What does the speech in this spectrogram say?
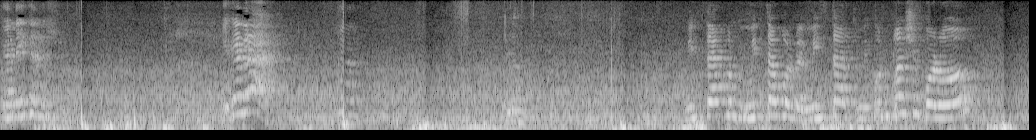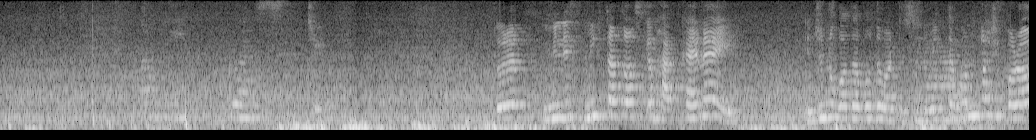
এখানে এখানে এখানে? মিথ্যা এখন মিথ্যা বলবে। মিথ্যা তুমি কোন ক্লাসে পড়ো? তোরা মিথ্যা তো আজকে ভাত খায় নাই? এর জন্য কথা বলতে পারতেছি না। মিথ্যা কোন ক্লাসে পড়ো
